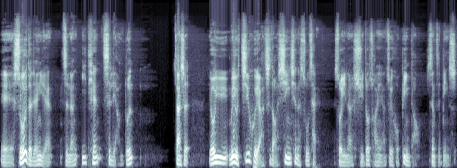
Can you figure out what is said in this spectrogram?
呃，所有的人员只能一天吃两吨，但是由于没有机会啊吃到新鲜的蔬菜，所以呢，许多船员最后病倒，甚至病死。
